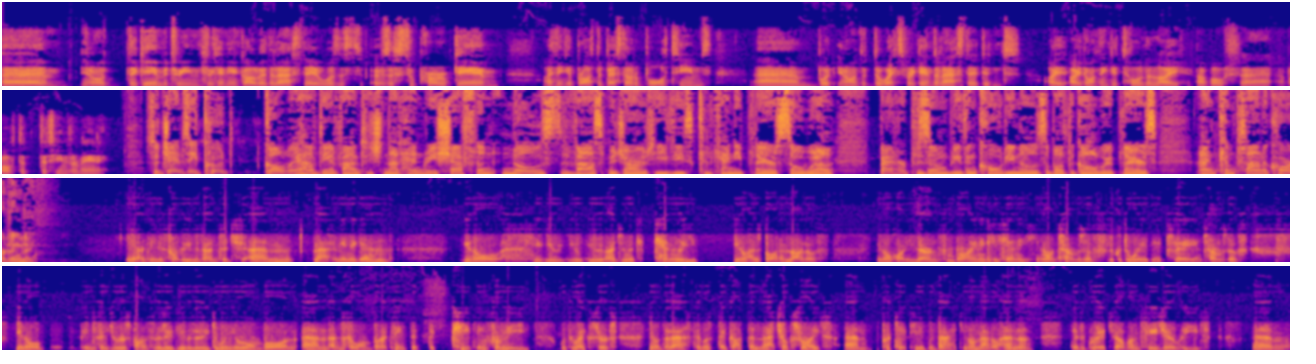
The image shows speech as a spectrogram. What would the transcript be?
um, you know the game between Kilkenny and Galway the last day was a, it was a superb game. I think it brought the best out of both teams. Um, but you know, the, the, Wexford game the last day didn't. I, I don't think it told a lie about uh, about the, the teams remaining. So, Jamesie, could Galway have the advantage in that Henry Shefflin knows the vast majority of these Kilkenny players so well, better presumably than Cody knows about the Galway players, and can plan accordingly? Yeah, I think it's probably an advantage, um, Matt. I mean, again, you know, you you you imagine that Henry, you know, has brought a lot of you know, what he learned from Brian and Kilkenny, you know, in terms of look at the way they play, in terms of, you know, individual responsibility, the ability to win your own ball, and, and so on. But I think that the key thing for me with Wexford, you know, the last day was they got the matchups right, and particularly at the back. You know, Matt O'Hanlon did a great job on TJ Reid, um,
